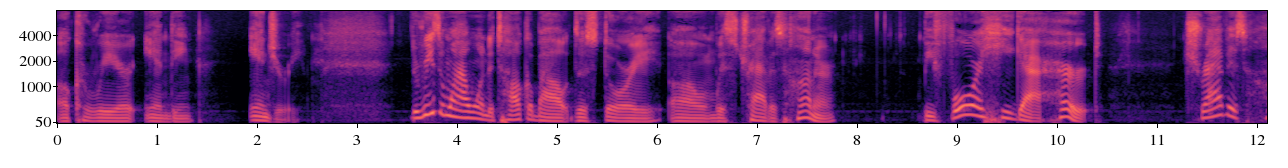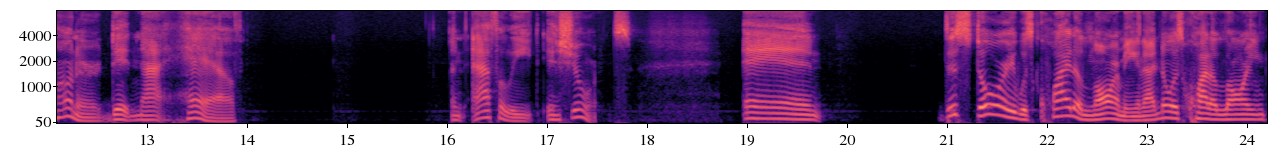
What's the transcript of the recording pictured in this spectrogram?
a career ending injury. The reason why I wanted to talk about this story um, with Travis Hunter, before he got hurt, Travis Hunter did not have an athlete insurance. And this story was quite alarming and i know it's quite alarming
